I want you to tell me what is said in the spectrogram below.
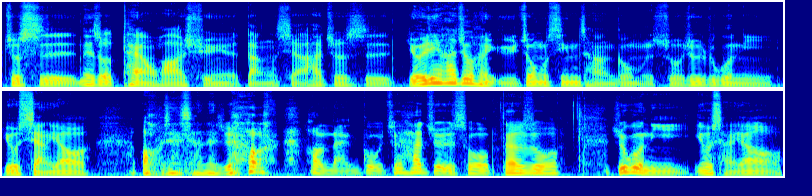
就是那时候太阳花学运的当下，他就是有一天他就很语重心长跟我们说，就如果你有想要，哦，我现在想起来就 好好难过，就他觉得说，他就说，如果你有想要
